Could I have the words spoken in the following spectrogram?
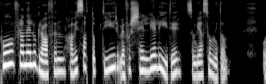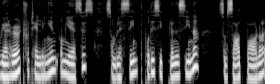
På flanellografen har vi satt opp dyr med forskjellige lyder som vi har sunget om, og vi har hørt fortellingen om Jesus som ble sint på disiplene sine, som sa at barna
